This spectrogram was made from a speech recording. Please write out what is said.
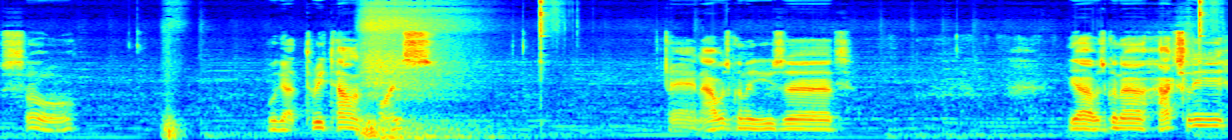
So, we got three talent points. and I was gonna use it yeah I was gonna actually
